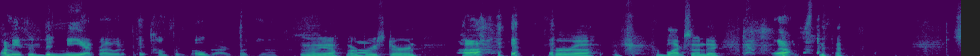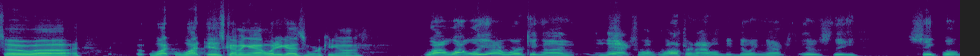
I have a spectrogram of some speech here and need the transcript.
I mean, if it'd been me, I probably would have picked Humphrey Bogart, but you know, oh yeah, or Uh, Bruce Dern huh? for uh for Black Sunday. Yeah. so uh what what is coming out? What are you guys working on? Well, what we are working on next, what Walter and I will be doing next, is the sequel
